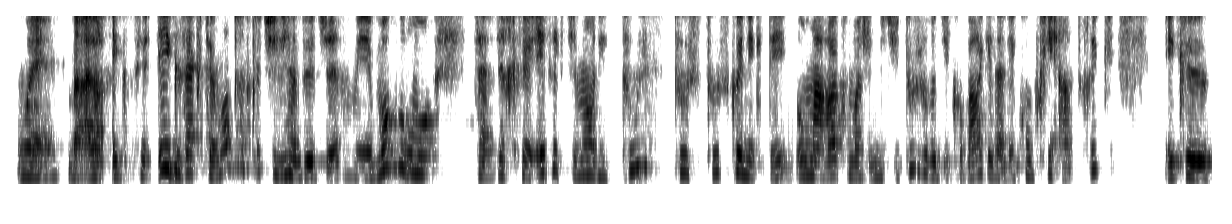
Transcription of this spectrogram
Ouais, bah alors c'est exactement tout ce que tu viens de dire, mais mot pour mot. Ça veut dire qu'effectivement, on est tous, tous, tous connectés. Au Maroc, moi, je me suis toujours dit qu'au Maroc, ils avaient compris un truc et que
